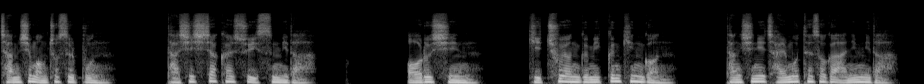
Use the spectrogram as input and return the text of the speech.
잠시 멈췄을 뿐 다시 시작할 수 있습니다. 어르신, 기초연금이 끊긴 건 당신이 잘못해서가 아닙니다.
